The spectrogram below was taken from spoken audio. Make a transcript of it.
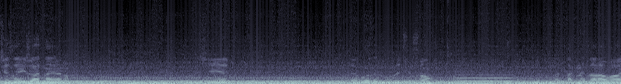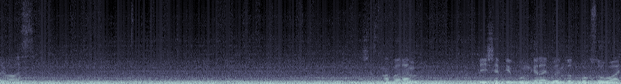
Хоче заїжджати, мабуть. Ще привозить буде чи що. Ми так не договарювались. Зараз наберемо більше півбункера і будемо тут буксувати.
